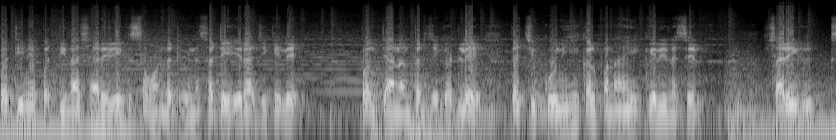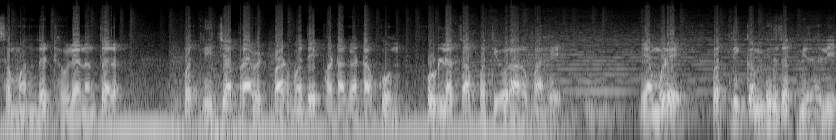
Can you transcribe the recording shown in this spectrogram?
पतीने पत्नीला शारीरिक संबंध ठेवण्यासाठी राजी केले. पण त्यानंतर जे घडले त्याची कोणीही कल्पनाही केली नसेल. शारीरिक संबंध ठेवल्यानंतर पत्नीच्या प्रायव्हेट पार्टमध्ये फटाका टाकून फोडल्याचा पतीवर आरोप आहे. यामुळे पत्नी गंभीर जखमी झाली.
